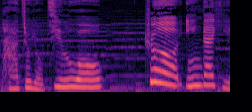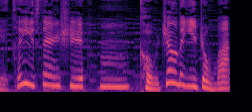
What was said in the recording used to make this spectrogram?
它就有记录哦。这应该也可以算是嗯口罩的一种吧，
